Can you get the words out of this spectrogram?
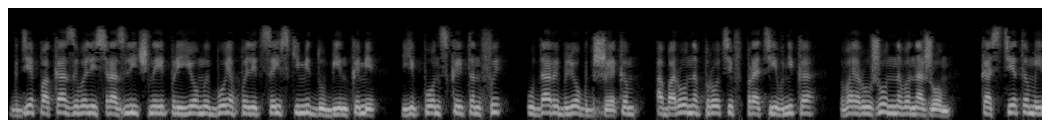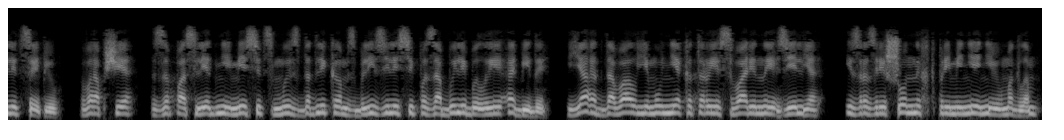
где показывались различные приемы боя полицейскими дубинками, японской танфы, удары блок-джеком, оборона против противника, вооруженного ножом, кастетом или цепью. Вообще, за последний месяц мы с Дадликом сблизились и позабыли былые обиды. Я отдавал ему некоторые сваренные зелья, из разрешенных к применению маглам,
